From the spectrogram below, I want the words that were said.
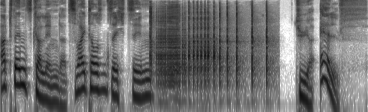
Adventskalender 2016 Tür 11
